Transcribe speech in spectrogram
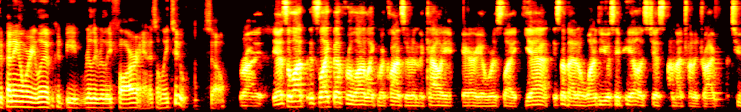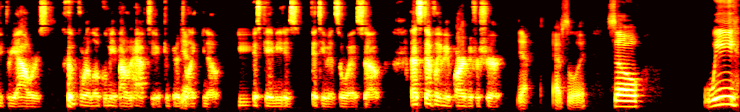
depending on where you live, could be really really far, and it's only two. So Right. Yeah, it's a lot. It's like that for a lot of like my clients that are in the Cali area, where it's like, yeah, it's not that I don't want to do USAPL. It's just I'm not trying to drive two, three hours for a local meet if I don't have to, compared Yeah. to like you know USPA meet is 15 minutes away. So that's definitely a big part of it for sure. Yeah, absolutely. So we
